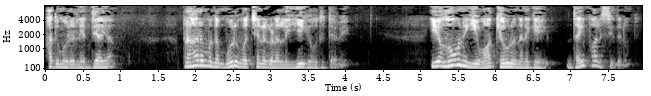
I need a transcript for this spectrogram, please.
ಹದಿಮೂರನೇ ಅಧ್ಯಾಯ, ಪ್ರಾರಂಭದ ಮೂರು ವಚನಗಳಲ್ಲಿ ಹೀಗೆ ಓದುತ್ತೇವೆ. ಯಹೋವನು ಈ ವಾಕ್ಯವನ್ನು ನನಗೆ ದಯಪಾಲಿಸಿದನು.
